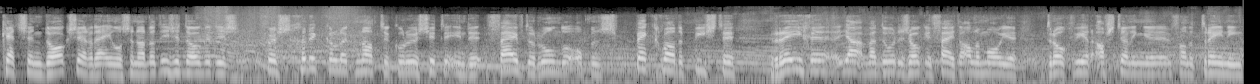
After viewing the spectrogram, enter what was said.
cats and dogs, zeggen de Engelsen. Nou, dat is het ook. Het is verschrikkelijk nat. De coureurs zitten in de vijfde ronde op een spekgladde piste. Regen, ja, waardoor dus ook in feite alle mooie droogweerafstellingen van de training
